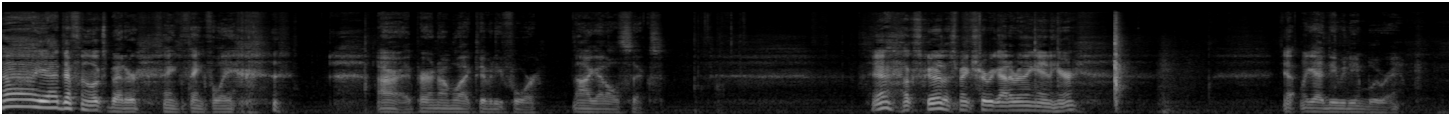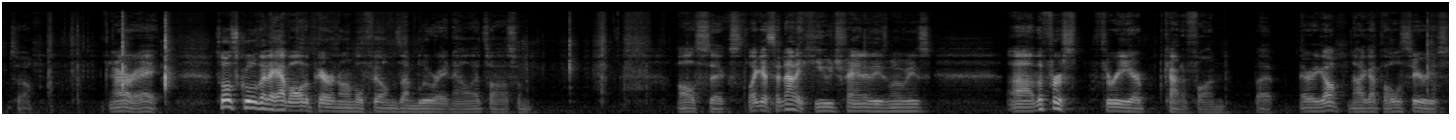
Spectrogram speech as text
Uh, yeah, it definitely looks better, thank thankfully. all right, Paranormal Activity 4. Now I got all six. Yeah, looks good. Let's make sure we got everything in here. Yep, we got DVD and Blu-ray. So, all right. So it's cool that I have all the paranormal films on Blu-ray now. That's awesome. All six. Like I said, not a huge fan of these movies. Uh, the first three are kind of fun. But there you go. Now I got the whole series.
